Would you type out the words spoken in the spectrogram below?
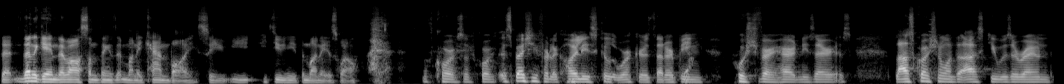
That, then again, there are some things that money can buy, so you, you, you do need the money as well. Of course, of course, especially for like highly skilled workers that are being yeah. pushed very hard in these areas. Last question I wanted to ask you was around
